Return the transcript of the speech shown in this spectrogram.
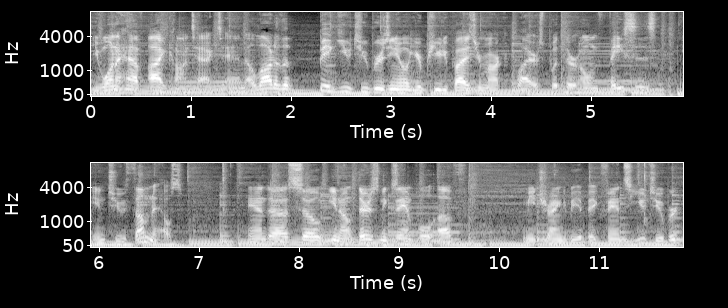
you want to have eye contact. And a lot of the big YouTubers, you know, your PewDiePies, your Markipliers, put their own faces into thumbnails. And uh, so, you know, there's an example of me trying to be a big fancy YouTuber.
